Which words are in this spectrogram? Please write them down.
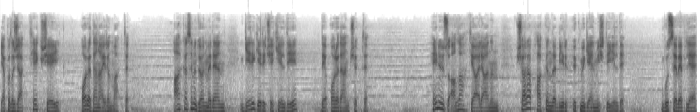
Yapılacak tek şey oradan ayrılmaktı. Arkasını dönmeden geri geri çekildi ve oradan çıktı. Henüz Allah Teala'nın şarap hakkında bir hükmü gelmiş değildi. Bu sebeple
